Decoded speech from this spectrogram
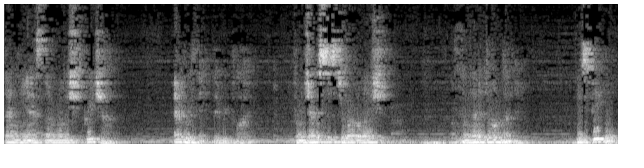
Then he asked them what he should preach on. Everything, they replied, from Genesis to Revelation. And then it dawned on him. These people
